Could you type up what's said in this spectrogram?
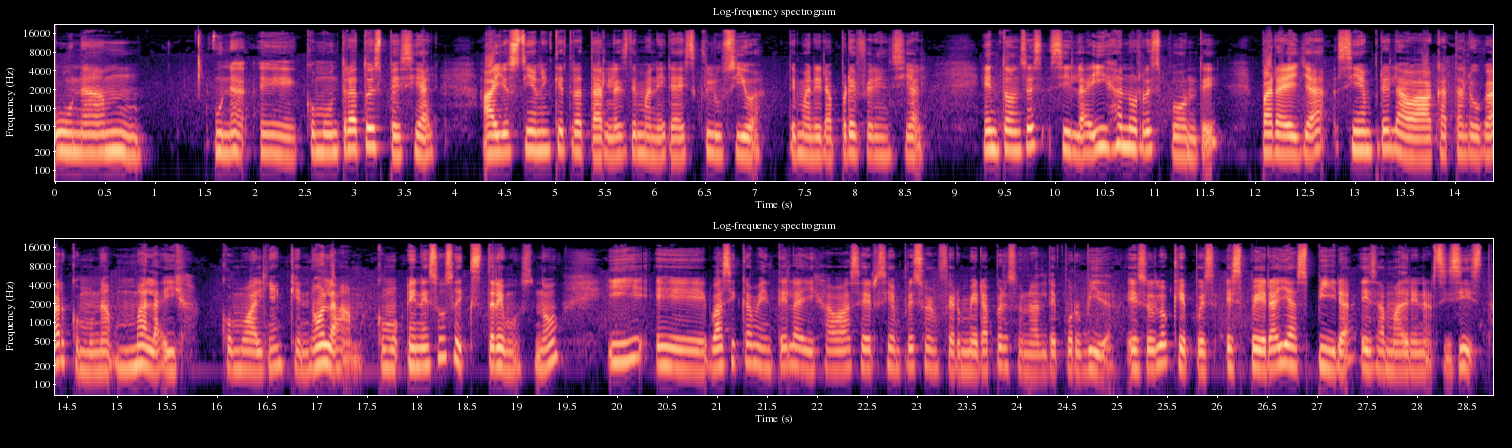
una, mm, una eh, como un trato especial. A ellos tienen que tratarles de manera exclusiva, de manera preferencial. Entonces, si la hija no responde, para ella siempre la va a catalogar como una mala hija, como alguien que no la ama, como en esos extremos, ¿no? Y eh, básicamente la hija va a ser siempre su enfermera personal de por vida. Eso es lo que pues espera y aspira esa madre narcisista.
